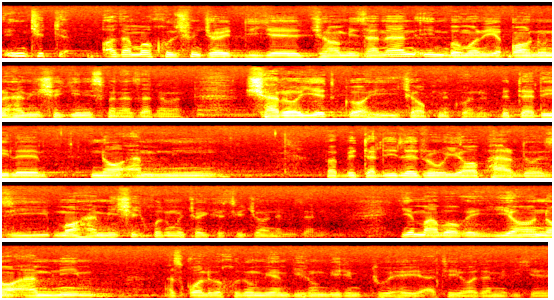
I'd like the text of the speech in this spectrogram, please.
اینکه آدما خودشون جای دیگه جا می‌زنن این به عنوان یه قانون همیشگی نیست به نظر من. شرایط گاهی ایجاب می‌کنه. به دلیل ناامنی و به دلیل رویا پردازی ما همیشه خودمون جای کسی جا نمی‌زنیم. یه مواقع یا ناامنیم از قالب خودمون میایم بیرون میریم تو هیئت یه آدم دیگه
